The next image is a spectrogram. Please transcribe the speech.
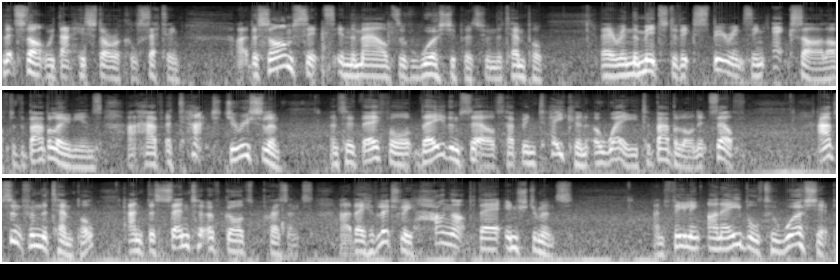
Let's start with that historical setting. Uh, the psalm sits in the mouths of worshippers from the temple. They are in the midst of experiencing exile after the Babylonians uh, have attacked Jerusalem, and so therefore they themselves have been taken away to Babylon itself. Absent from the temple and the centre of God's presence, uh, they have literally hung up their instruments and feeling unable to worship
